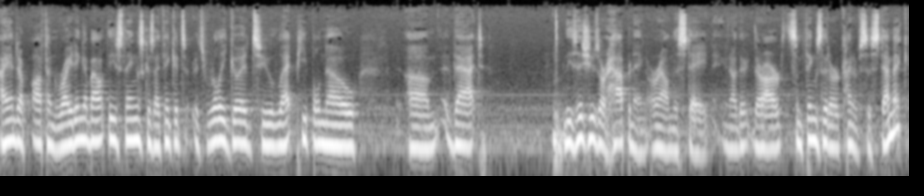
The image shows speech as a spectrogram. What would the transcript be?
I end up often writing about these things because I think it's it's really good to let people know um, that these issues are happening around the state. You know, there, there are some things that are kind of systemic.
